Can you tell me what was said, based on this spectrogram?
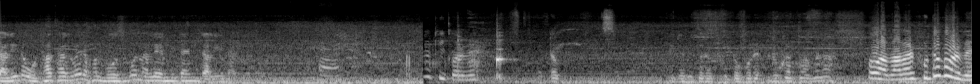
জালিটা ওঠা থাকবে যখন বসবো নাহলে এমনি টাইম জালি থাকবে। হ্যাঁ। তো কি করবে? এটা ভিতরে ফুটো করে ঢোকাতে হবে না? ও বাবা আবার ফুটো করবে?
